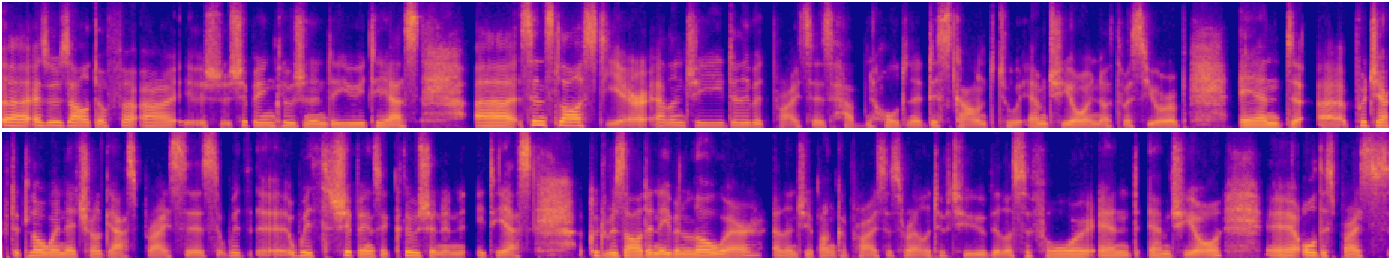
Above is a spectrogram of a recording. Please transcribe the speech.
uh, as a result of uh, uh shipping inclusion in the ETS. Uh, since last year, LNG delivered prices have been holding a discount to MGO in Northwest Europe, and uh, projected lower natural gas prices with uh, with shipping's inclusion in ETS could result in even lower LNG bunker prices relative to VLSFO and MGO. all these price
